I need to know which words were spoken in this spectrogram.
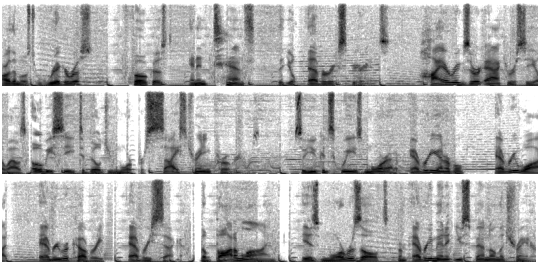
are the most rigorous, focused, and intense that you'll ever experience. Higher Xert accuracy allows OBC to build you more precise training programs so you can squeeze more out of every interval, every watt, every recovery, every second. The bottom line is more results from every minute you spend on the trainer.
